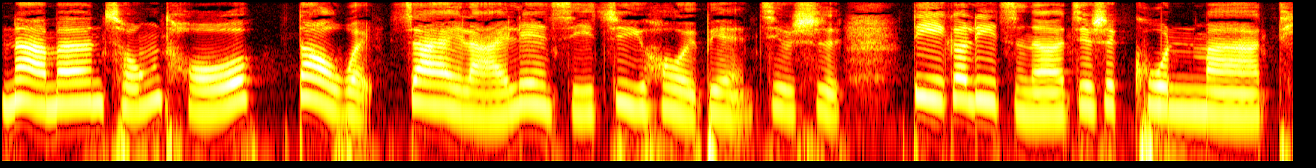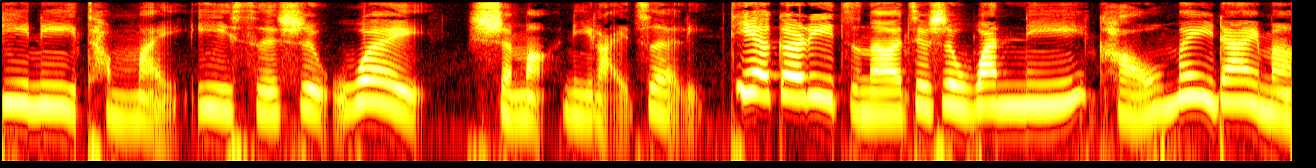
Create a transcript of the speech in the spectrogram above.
那我们从头到尾再来练习最后一遍，就是。第一个例子呢，就是คุณมาที่นี่ทำไม，意思是为什么你来这里。第二个例子呢，就是วันนี้เขาไม่ได้มา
